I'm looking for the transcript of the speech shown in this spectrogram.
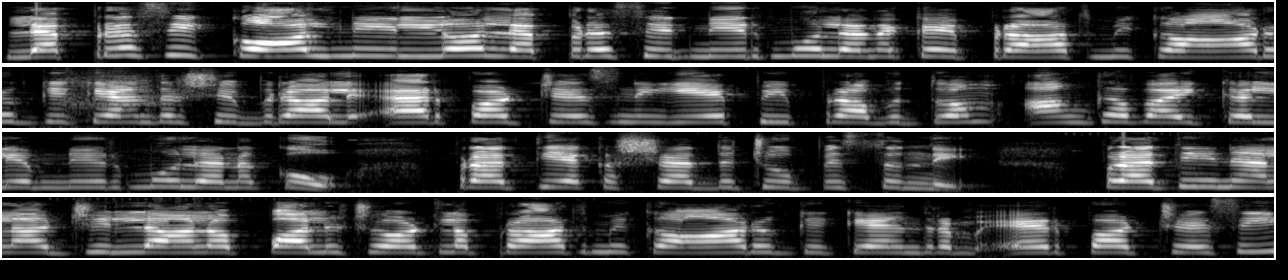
లెప్రసీ కాలనీల్లో లెప్రసీ నిర్మూలనకై ప్రాథమిక ఆరోగ్య కేంద్ర శిబిరాలు ఏర్పాటు చేసిన ఏపీ ప్రభుత్వం అంగవైకల్యం నిర్మూలనకు ప్రత్యేక శ్రద్ధ చూపిస్తుంది. ప్రతి నెల జిల్లాలో పలు చోట్ల ప్రాథమిక ఆరోగ్య కేంద్రం ఏర్పాటు చేసి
